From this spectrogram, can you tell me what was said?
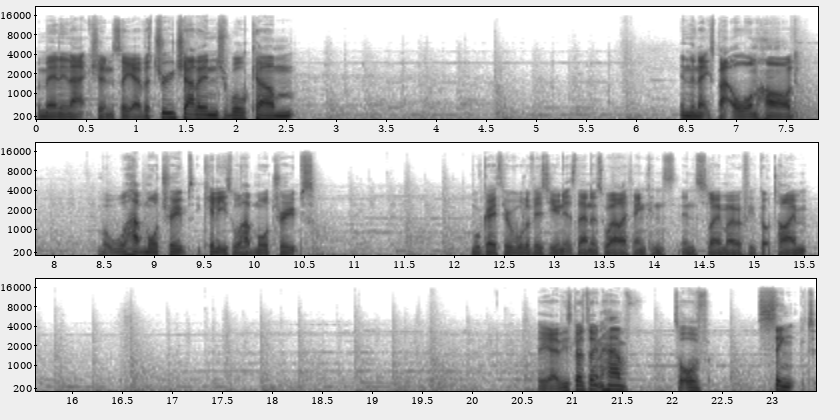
the men in action. So yeah, the true challenge will come in the next battle on hard. But we'll have more troops. Achilles will have more troops. We'll go through all of his units then as well, I think, in, in slow-mo if we've got time. Yeah, these guys don't have sort of synced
